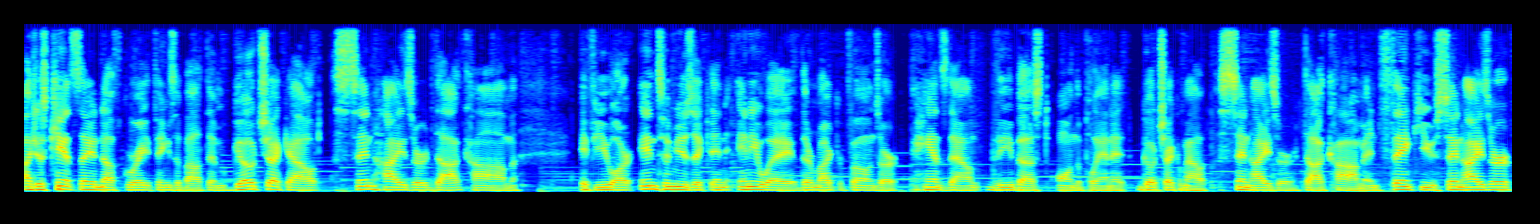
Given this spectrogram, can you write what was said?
I just can't say enough great things about them. Go check out Sennheiser.com. If you are into music in any way, their microphones are hands down the best on the planet. Go check them out, Sennheiser.com. And thank you, Sennheiser,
